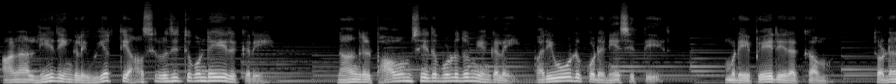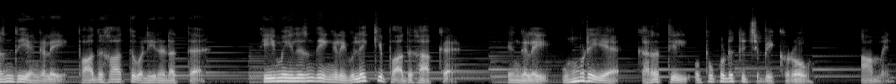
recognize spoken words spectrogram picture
ஆனால் நீர் எங்களை உயர்த்தி ஆசிர்வதித்து கொண்டே இருக்கிறீர். நாங்கள் பாவம் செய்த பொழுதும் எங்களை பரிவோடு கூட நேசித்தீர். உம்முடைய பேரிரக்கம் தொடர்ந்து எங்களை பாதுகாத்து வழிநடத்த தீமையிலிருந்து எங்களை விலக்கி பாதுகாக்க எங்களை உம்முடைய கரத்தில் ஒப்பு கொடுத்து ஜெபிக்கிறோம் ஆமேன்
